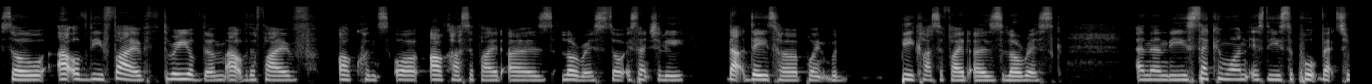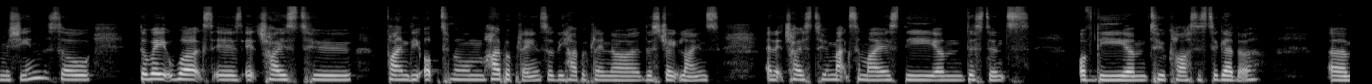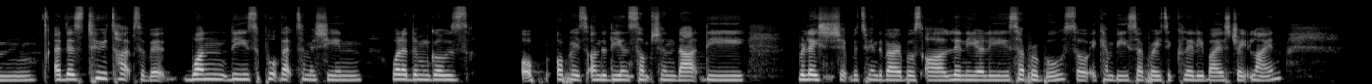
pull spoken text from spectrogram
So out of the five, three of them out of the five are, are classified as low risk. So essentially that data point would be classified as low risk. And then the second one is the support vector machine. So the way it works is it tries to find the optimum hyperplane. So the hyperplane are the straight lines, and it tries to maximize the um, distance of the um, two classes together. Um, and there's two types of it. One, the support vector machine, one of them goes op operates under the assumption that the relationship between the variables are linearly separable, so it can be separated clearly by a straight line.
